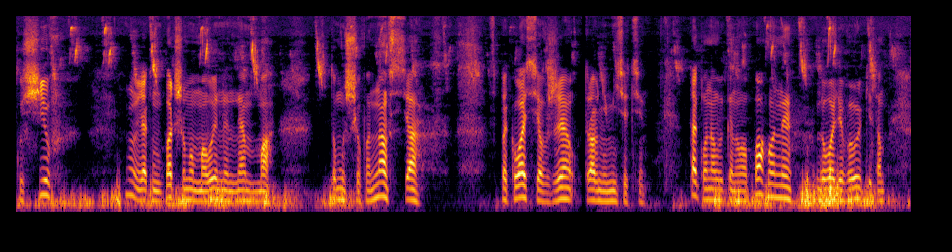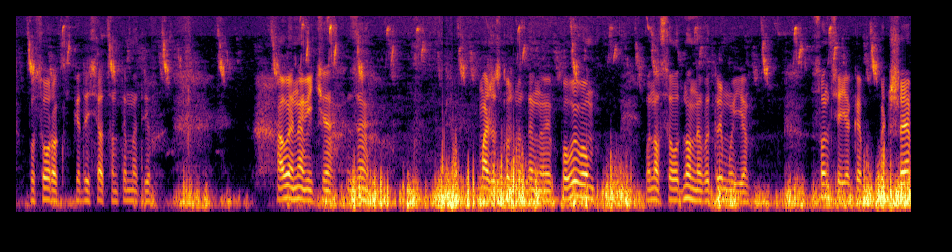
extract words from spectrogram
кущів. Ну, як ми бачимо, малини нема. Тому що вона вся спеклася вже у травні місяці. Так вона викинула пагони, доволі великі, там по 40-50 см. Але навіть е, з майже з кожнодневним поливом вона все одно не витримує сонця, яке пече,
